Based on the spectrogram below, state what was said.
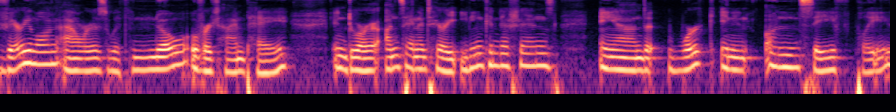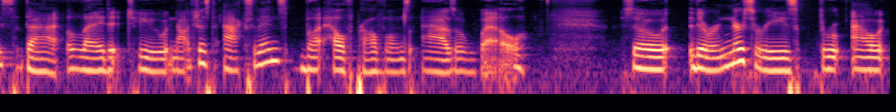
very long hours with no overtime pay, endure unsanitary eating conditions, and work in an unsafe place that led to not just accidents, but health problems as well. So there were nurseries throughout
